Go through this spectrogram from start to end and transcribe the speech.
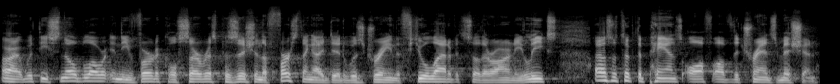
All right, with the snowblower in the vertical service position, the first thing I did was drain the fuel out of it so there aren't any leaks. I also took the pans off of the transmission.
